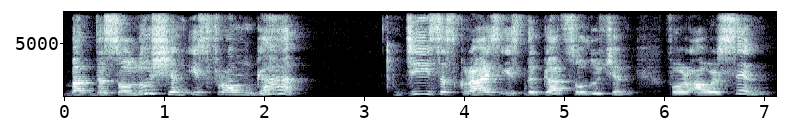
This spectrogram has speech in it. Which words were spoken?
But the solution is from God. Jesus Christ is the God solution for our sin.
